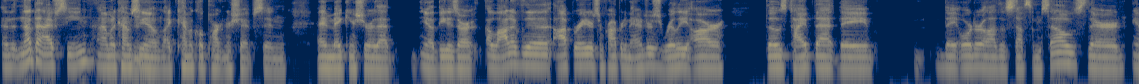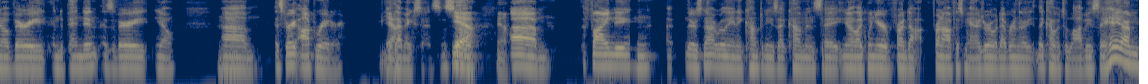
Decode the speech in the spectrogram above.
and not that I've seen um, when it comes to you know like chemical partnerships and and making sure that you know these are a lot of the operators and property managers really are those type that they they order a lot of the stuff themselves. They're you know very independent. It's very you know Mhm. um, it's very operator. Yeah. If that makes sense. And so, yeah, yeah, um finding uh, there's not really any companies that come and say you know like when you're a front front office manager or whatever and they, they come into the lobby and say hey i'm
